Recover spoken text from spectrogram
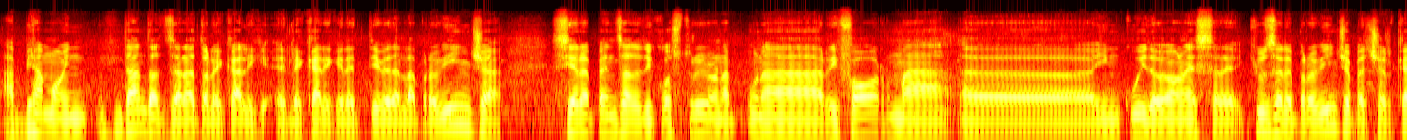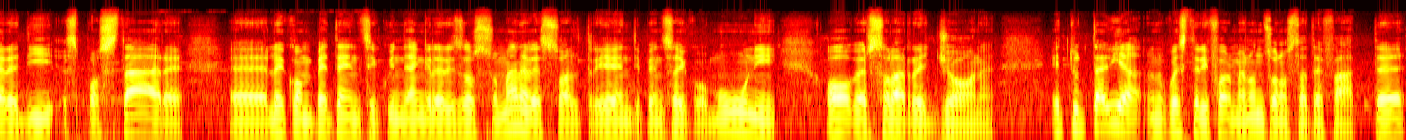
abbiamo intanto azzerato le cariche, le cariche elettive della provincia, si era pensato di costruire una, una riforma eh, in cui dovevano essere chiuse le province per cercare di spostare eh, le competenze quindi anche le risorse umane verso altri enti, penso ai comuni o verso la regione e tuttavia queste riforme non sono state fatte,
